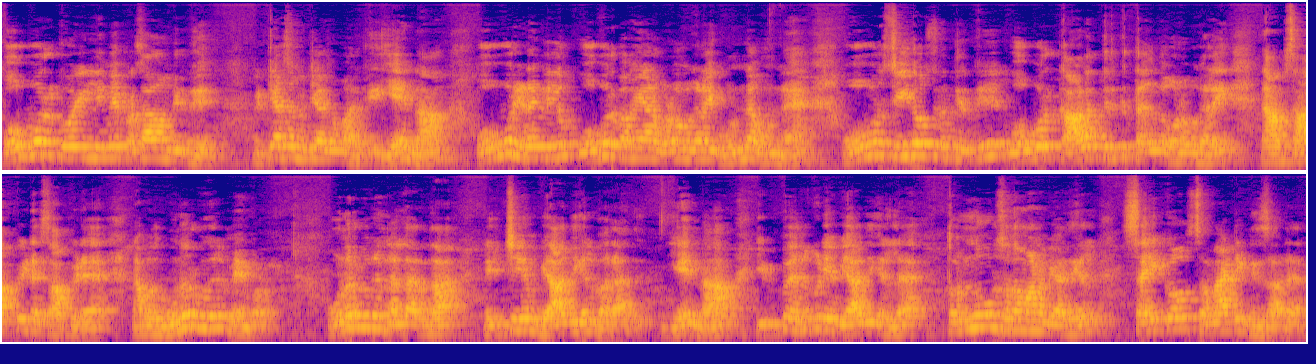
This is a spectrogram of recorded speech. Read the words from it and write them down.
ஒவ்வொரு கோயில்லையுமே பிரசாதம் இருக்கு? வித்தியாசம் வித்தியாசமா இருக்கு. ஏன்னா ஒவ்வொரு இடங்களிலும் ஒவ்வொரு வகையான உணவுகளை உண்ண உண்ண ஒவ்வொரு சீதோசனத்திற்கு ஒவ்வொரு காலத்திற்கு தகுந்த உணவுகளை நாம் சாப்பிட சாப்பிட நமது உணர்வுகள் மேம்படும். உணர்வுகள் நல்லா இருந்தா நிச்சயம் வியாதிகள் வராது. ஏன்னா இப்போ இருக்கக்கூடிய வியாதிகளில் தொண்ணூறு சதமான வியாதிகள் சைக்கோ சொமேட்டிக் டிசார்டர்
